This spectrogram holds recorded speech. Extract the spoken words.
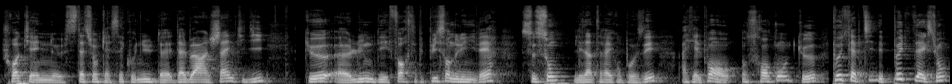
Je crois qu'il y a une citation qui est assez connue d'Albert Einstein qui dit que euh, l'une des forces les plus puissantes de l'univers, ce sont les intérêts composés, à quel point on, se rend compte que petit à petit, des petites actions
